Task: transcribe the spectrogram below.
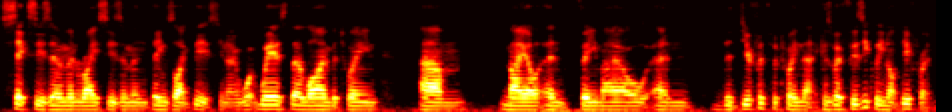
sexism and racism and things like this. You know, wh- where's the line between um, male and female and the difference between that because we're physically not different.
